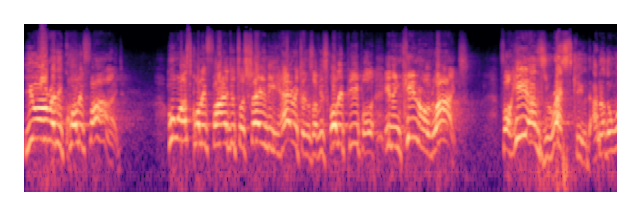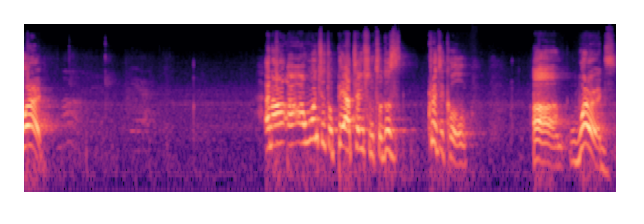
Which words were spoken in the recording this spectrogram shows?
You're already qualified. Who has qualified you to share in the inheritance of his holy people in the kingdom of light? For he has rescued, another word. And I, I want you to pay attention to those critical uh, words.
